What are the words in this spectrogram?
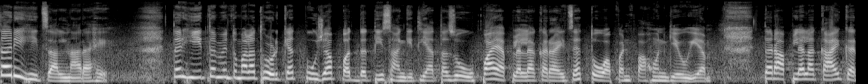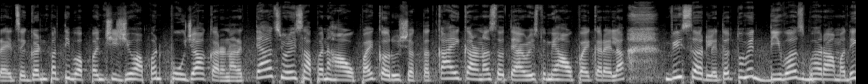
तरीही चालणार आहे. तर ही तर मी तुम्हाला थोडक्यात पूजा पद्धती सांगितली. आता जो उपाय आपल्याला करायचा आहे तो आपण पाहून घेऊया. तर आपल्याला काय करायचं आहे? गणपती बाप्पांची जेव्हा आपण पूजा करणार त्याच वेळेस आपण हा उपाय करू शकतात. काही कारणास्तव त्यावेळेस तुम्ही हा उपाय करायला विसरले तर तुम्ही दिवसभरामध्ये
